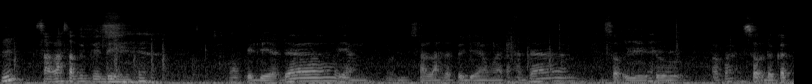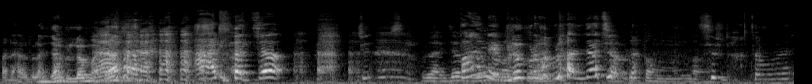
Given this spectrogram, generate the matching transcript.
Hmm? salah tapi pede tapi dia ada yang salah tapi dia yang marah ada. Sok iya itu apa sok dekat padahal belanja belum ada. Ada cok. Belanja Apaan nih? Belum pernah belanja, Cok. Aku temen bang sudah ketemu eh,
